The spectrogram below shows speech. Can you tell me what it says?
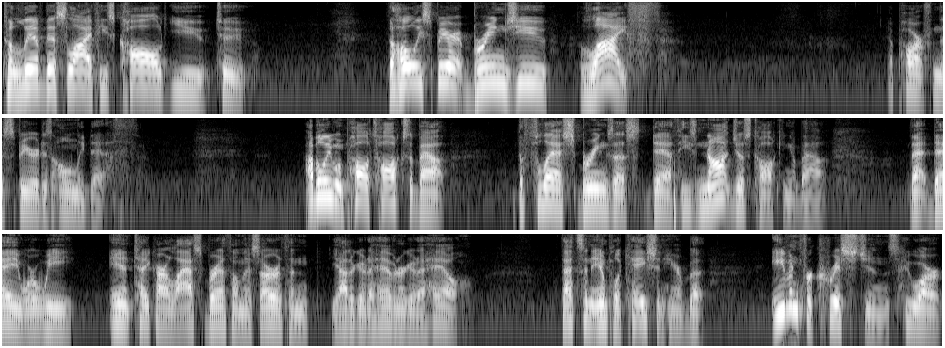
to live this life He's called you to. The Holy Spirit brings you life. Apart from the Spirit is only death. I believe when Paul talks about the flesh brings us death, he's not just talking about that day where we take our last breath on this earth and you either go to heaven or go to hell. That's an implication here. But even for Christians who are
